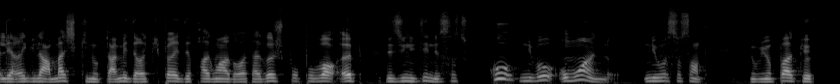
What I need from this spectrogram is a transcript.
les réguliers matchs qui nous permet de récupérer des fragments à droite à gauche pour pouvoir up les unités ne serait-ce qu'au niveau au moins niveau 60. N'oublions pas que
